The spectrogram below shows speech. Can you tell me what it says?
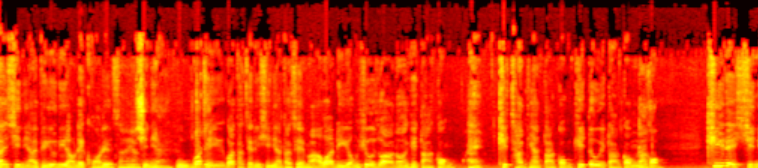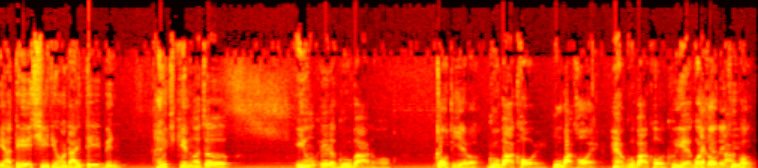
咱新营的朋友你若咧看，你就知影。新年有我伫我读册伫新营读册嘛，啊，我利用休假拢会去打工，嘿去餐厅打工，去倒位打工啦打工，去咧新营第一市场内底面有一间叫做羊迄个牛肉路，还有伫个无？牛肉烤的，五百块的，吓牛肉烤的开的，我还有咧开无。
